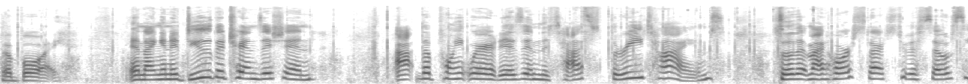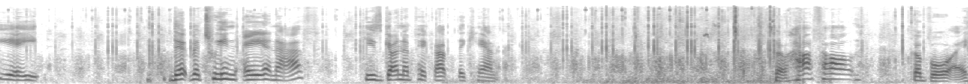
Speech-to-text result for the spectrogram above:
Good boy. And I'm going to do the transition at the point where it is in the test three times so that my horse starts to associate that between A and F, he's going to pick up the canter. So half halt, good boy,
